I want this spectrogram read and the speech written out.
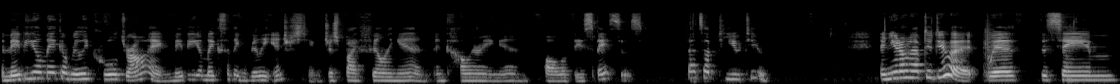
And maybe you'll make a really cool drawing. Maybe you'll make something really interesting just by filling in and coloring in all of these spaces. That's up to you too. And you don't have to do it with the same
